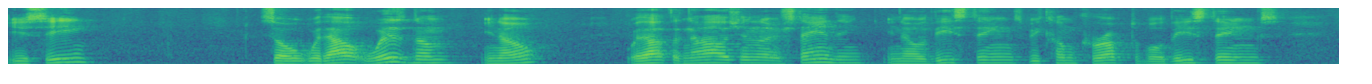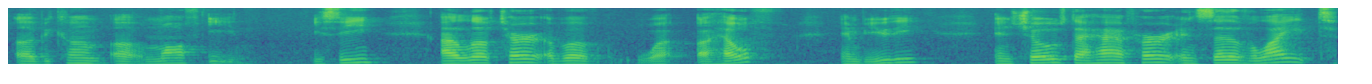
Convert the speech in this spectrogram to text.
You see? So without wisdom, you know, without the knowledge and understanding, you know, these things become corruptible. These things uh, become uh, moth eaten. You see, I loved her above what a health and beauty, and chose to have her instead of light.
